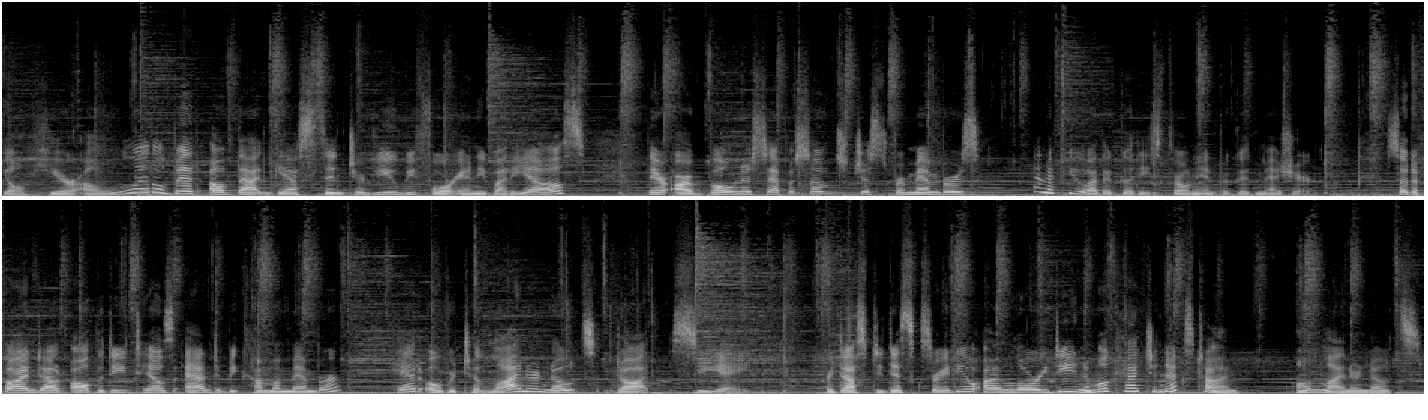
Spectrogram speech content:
You'll hear a little bit of that guest's interview before anybody else. There are bonus episodes just for members and a few other goodies thrown in for good measure. So to find out all the details and to become a member, head over to linernotes.ca. For Dusty Discs Radio, I'm Laurie Dean, and we'll catch you next time on Liner Notes.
